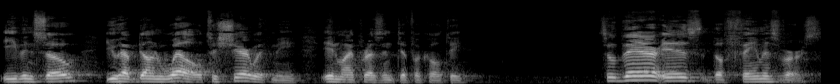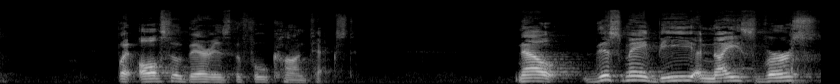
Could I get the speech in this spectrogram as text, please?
Even so, you have done well to share with me in my present difficulty. So there is the famous verse, but also there is the full context. Now, this may be a nice verse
